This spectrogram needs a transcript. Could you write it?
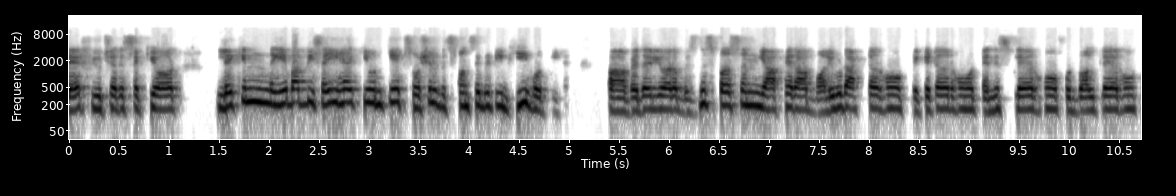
their future is secure. लेकिन ये बात भी सही है कि उनकी एक सोशल रिस्पॉन्सिबिलिटी भी होती है whether you are a business person या फिर आप बॉलीवुड एक्टर हो क्रिकेटर हो टेनिस प्लेयर हो फुटबॉल प्लेयर हो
